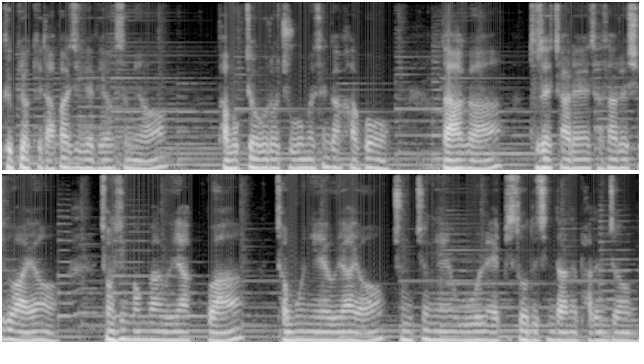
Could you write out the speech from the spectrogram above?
급격히 나빠지게 되었으며 반복적으로 죽음을 생각하고 나아가 두세 차례 자살을 시도하여 정신건강의학과 전문의에 의하여 중증의 우울 에피소드 진단을 받은 점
